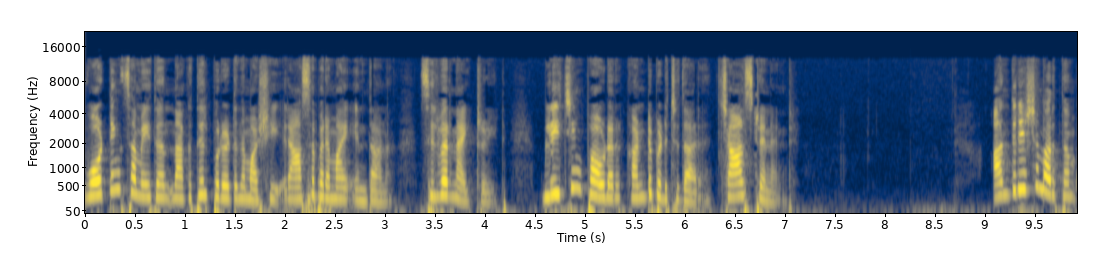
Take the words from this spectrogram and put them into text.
വോട്ടിംഗ് സമയത്ത് നഖത്തിൽ പുരട്ടുന്ന മഷി രാസപരമായി എന്താണ്? Silver nitrate. ബ്ലീച്ചിംഗ് പൗഡർ കണ്ടുപിടിച്ചതാര്? Charles Tennant. അന്തരീക്ഷമർദ്ദം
